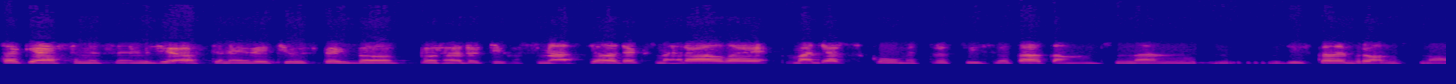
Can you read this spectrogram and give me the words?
Tak já si myslím, že asi největší úspěch byl pořád do těch 18 let, jak jsme hráli maďarskou mistrovství světa, tam jsme získali bronz, no.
